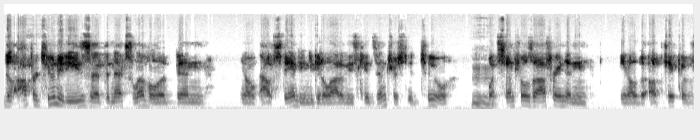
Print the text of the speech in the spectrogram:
the opportunities at the next level have been, you know, outstanding to get a lot of these kids interested too Mhm. what Central's offering and you know the uptick of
